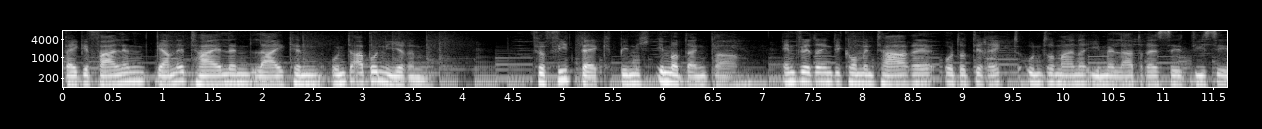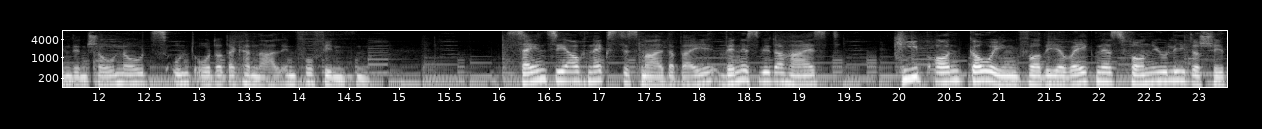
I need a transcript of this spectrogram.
Bei Gefallen gerne teilen, liken und abonnieren. Für Feedback bin ich immer dankbar. Entweder in die Kommentare oder direkt unter meiner E-Mail-Adresse, die Sie in den Show Notes und oder der Kanalinfo finden. Seien Sie auch nächstes Mal dabei, wenn es wieder heißt Keep on going for the awakeness for new leadership.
